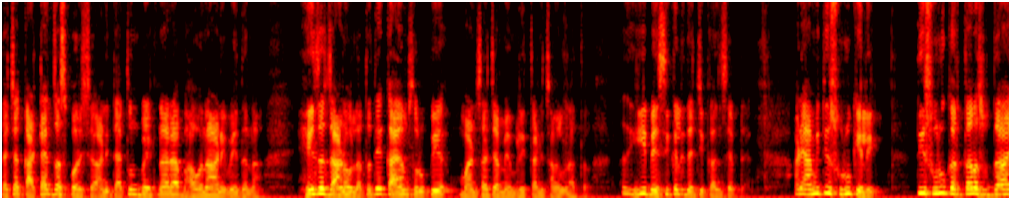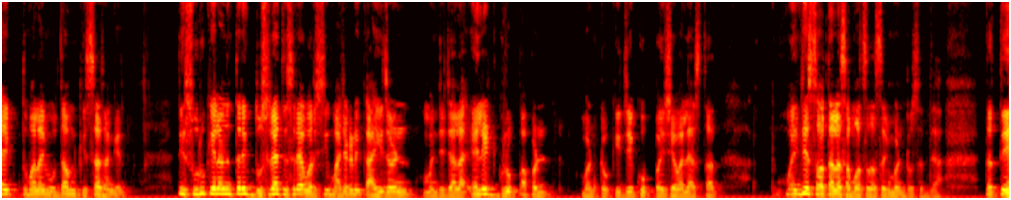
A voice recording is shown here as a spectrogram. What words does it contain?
त्याच्या काट्यांचा स्पर्श आणि त्यातून भेटणाऱ्या भावना आणि वेदना हे जर जाणवलं तर ते कायमस्वरूपी माणसाच्या मेमरीत आणि चांगलं राहतं. तर ही बेसिकली त्याची कन्सेप्ट आहे. आणि आम्ही ती सुरू केली. ती सुरू करताना सुद्धा एक तुम्हाला मी मुद्दाम किस्सा सांगेन. ती सुरू केल्यानंतर एक दुसऱ्या तिसऱ्या वर्षी माझ्याकडे काही जण म्हणजे ज्याला एलिट ग्रुप आपण म्हणतो की जे खूप पैसेवाले असतात म्हणजे स्वतःला समजतात असं मी म्हणतो सध्या. तर ते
